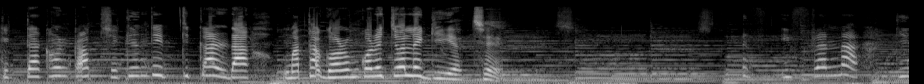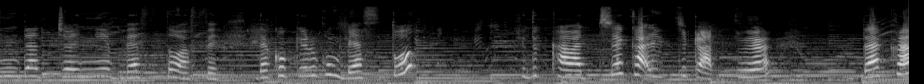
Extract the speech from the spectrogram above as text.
কেকটা এখন কাটছে, কিন্তু ইফতিকাররা মাথা গরম করে চলে গিয়েছে। ইফরান না জয় নিয়ে ব্যস্ত আছে। দেখো কীরকম ব্যস্ত। শুধু খাওয়াচ্ছে খাইছে কাটছে দেখা,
